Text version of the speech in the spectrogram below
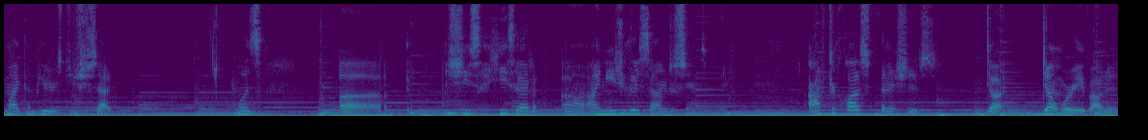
my computer teacher said was, uh, she's he said, uh, I need you guys to understand something. After class finishes, done. Don't worry about it.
